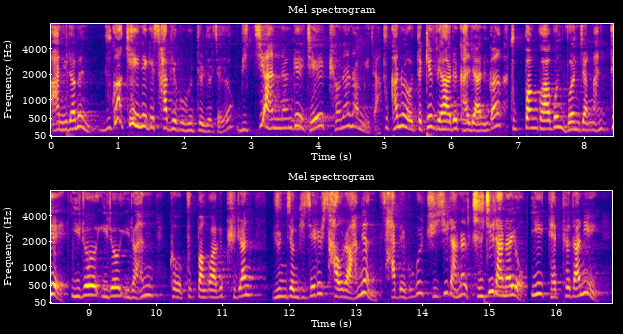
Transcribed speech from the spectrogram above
아니라면 누가 개인에게 400억을 들려줘요? 믿지 않는 게 제일 편안합니다. 북한은 어떻게 외화를 관리하는가? 국방과학원 원장한테 이러 이러 이러한 그 국방과학에 필요한 윤정 기재를 사오라 하면 400억을 주질 않아 주질 않아요. 이 대표단이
